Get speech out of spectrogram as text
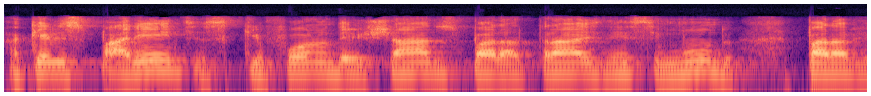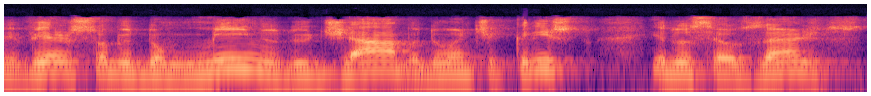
aqueles parentes que foram deixados para trás nesse mundo para viver sob o domínio do diabo, do anticristo e dos seus anjos.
